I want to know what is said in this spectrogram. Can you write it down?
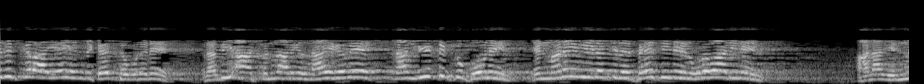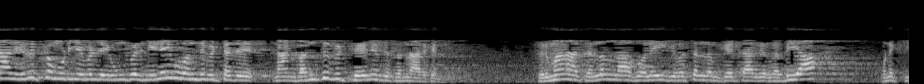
இருக்கிறாயே என்று கேட்ட உடனே ரபியா சொன்னார்கள் நாயகமே நான் வீட்டுக்கு போனேன் என் மனைவியிடத்திலே பேசினேன் உறவாடினேன். ஆனால் என்னால் இருக்க முடியவில்லை உங்கள் நினைவு வந்து விட்டது நான் வந்து விட்டேன் என்று சொன்னார்கள். பெருமானா செல்லல்லாஹு அலை வசல்லம் கேட்டார்கள் ரபியா உனக்கு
